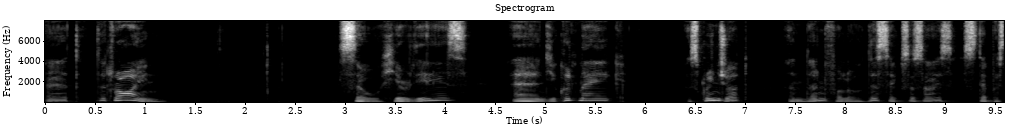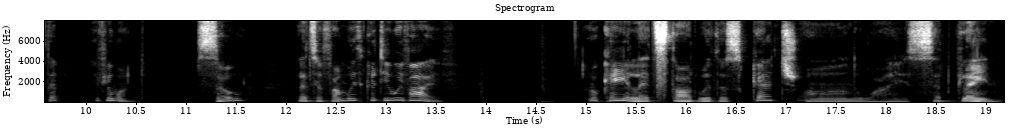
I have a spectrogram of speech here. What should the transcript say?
at the drawing. So here it is, and you could make a screenshot and then follow this exercise step by step if you want. So, let's have fun with Catia V5. Okay, let's start with a sketch on the YZ plane.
